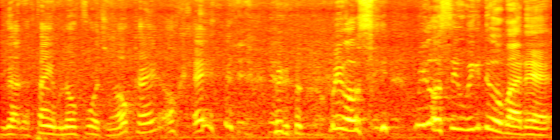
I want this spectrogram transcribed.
you got the fame and no fortune? Okay, okay. we gonna, we gonna see we gonna see what we can do about that.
